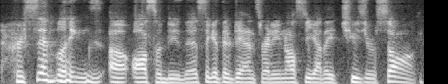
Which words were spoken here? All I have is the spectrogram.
her siblings uh, also do this. They get their dance ready, and also you got to choose your song.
